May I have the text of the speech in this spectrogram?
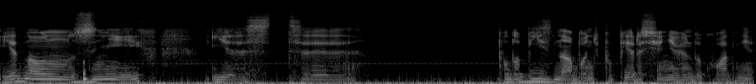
Jedną z nich jest e, podobizna bądź popiersie, nie wiem dokładnie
